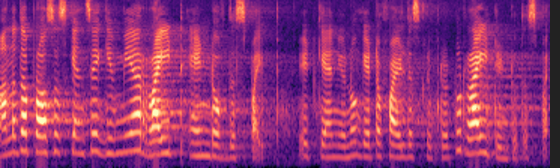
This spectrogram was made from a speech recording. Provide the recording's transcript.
Another process can say give me a write end of this pipe. It can you know get a file descriptor to write into this pipe.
